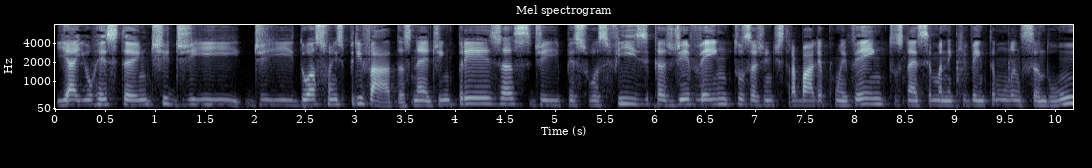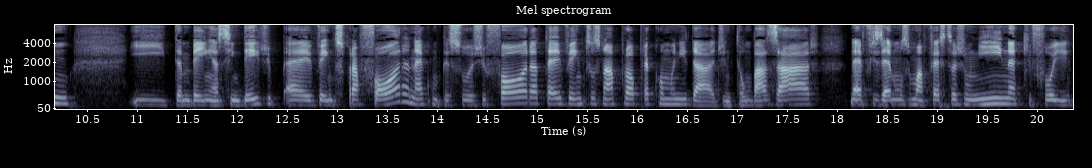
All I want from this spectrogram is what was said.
E aí o restante de, de doações privadas, né? De empresas, de pessoas físicas, de eventos. A gente trabalha com eventos, né? Semana que vem estamos lançando um. E também, assim, desde é, eventos para fora, né? Com pessoas de fora, até eventos na própria comunidade. Então, bazar, né? Fizemos uma festa junina que foi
